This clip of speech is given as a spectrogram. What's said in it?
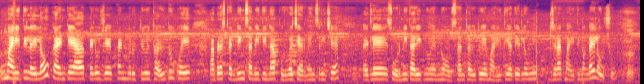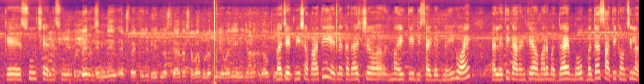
હું માહિતી લઈ લઉં કારણ કે આ પેલું જે પણ મૃત્યુ થયું હતું કોઈ આપણા સ્ટેન્ડિંગ સમિતિના પૂર્વ ચેરમેન શ્રી છે. એટલે સોળમી તારીખનું એમનું અવસાન થયું હતું એ માહિતી હતી. એટલે હું જરાક માહિતી મંગાવી લઉં છું કે શું છે અને શું બેન એમને એક્સપાયર થઈને બે દિવસ થયા હતા સભા મુલતવી રહેવાની એની જાણ અગાઉથી બજેટની સભા હતી એટલે કદાચ માહિતી ડિસાઇડેડ નહીં હોય પહેલેથી કારણ કે અમારે બધાએ બહુ બધા સાથી કાઉન્સિલર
